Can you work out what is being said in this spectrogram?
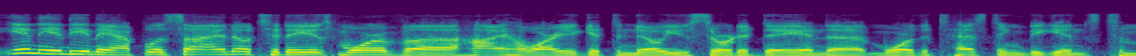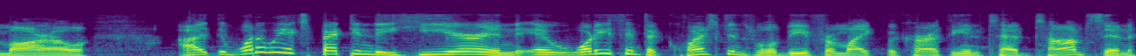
in Indianapolis. I know today is more of a hi, how are you, get to know you sort of day, and uh, more of the testing begins tomorrow. Uh, what are we expecting to hear, and, and, what do you think the questions will be from Mike McCarthy and Ted Thompson?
